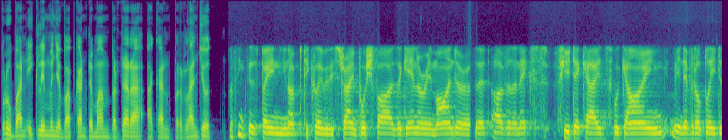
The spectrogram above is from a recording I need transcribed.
perubahan iklim menyebabkan demam berdarah akan berlanjut. I think there's been, you know, particularly with Australian bushfires, again a reminder that over the next few decades we're going inevitably to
